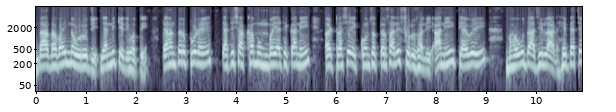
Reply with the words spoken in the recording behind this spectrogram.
दादाभाई नवरोजी यांनी केली होती. त्यानंतर पुढे त्याची शाखा मुंबई या ठिकाणी अठराशे एकोणसत्तर साली सुरू झाली आणि त्यावेळी भाऊ दाजी लाड हे त्याचे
